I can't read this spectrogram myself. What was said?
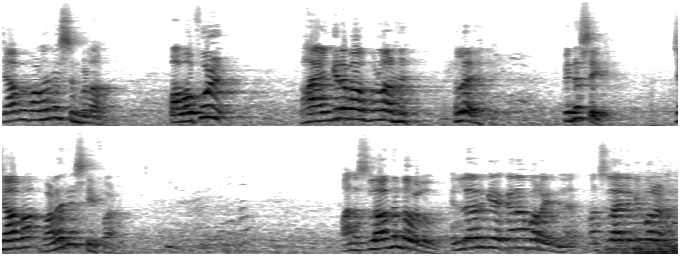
Java വളരെ സിമ്പിളാണ് powerful ഭയങ്കര പവർഫുൾ ആണ്. അല്ലേ? പിന്നെ സേഫ് ജാവ വളരെ സേഫാണ് മനസ്സിലാവുന്നുണ്ടാവല്ലോ എല്ലാവരും കേൾക്കാനാ പറയുന്നത് മനസ്സിലായില്ലെങ്കിൽ പറയണം.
